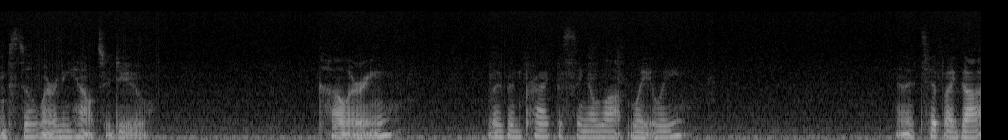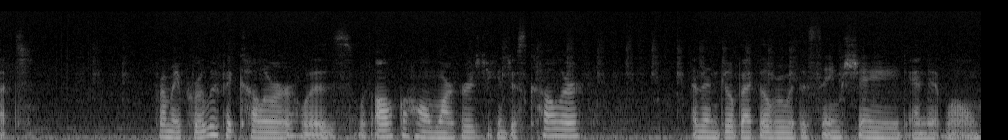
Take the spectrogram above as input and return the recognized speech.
I'm still learning how to do coloring. But I've been practicing a lot lately. And a tip I got from a prolific colorer was with alcohol markers, you can just color and then go back over with the same shade and it will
